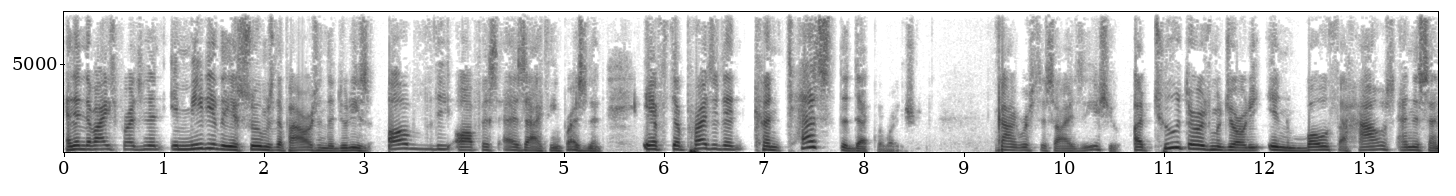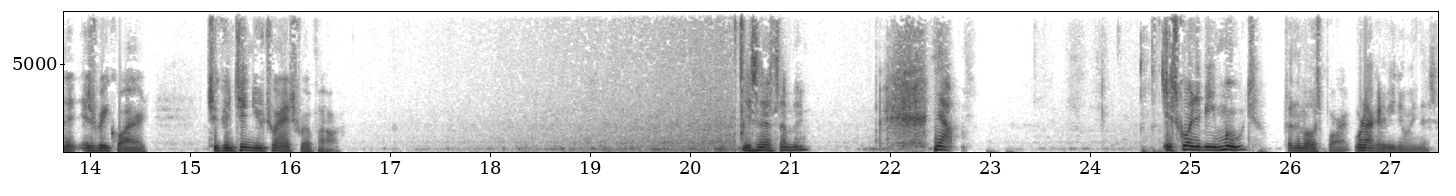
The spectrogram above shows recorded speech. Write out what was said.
And then the vice president immediately assumes the powers and the duties of the office as acting president. If the president contests the declaration, Congress decides the issue. A two thirds majority in both the House and the Senate is required to continue transfer of power. Isn't that something? Now, it's going to be moot for the most part. We're not going to be doing this.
